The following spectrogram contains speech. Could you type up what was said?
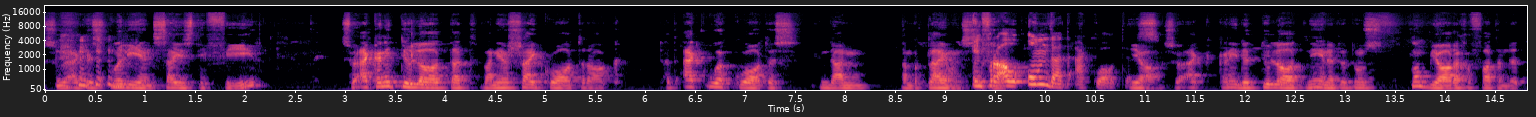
so ek is olie en sy is die vuur. So ek kan nie toelaat dat wanneer sy kwaad raak dat ek ook kwaad is en dan dan beklei ons. En veral omdat ek kwaad is. Ja, so ek kan nie dit toelaat nie en dit het ons klomp jare gevat om dit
